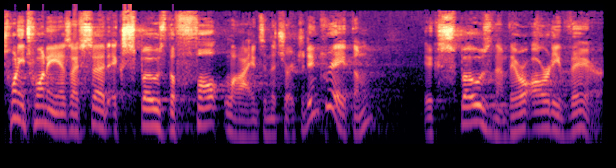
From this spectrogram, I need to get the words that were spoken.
2020, as I've said, exposed the fault lines in the church. It didn't create them, it exposed them. They were already there.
